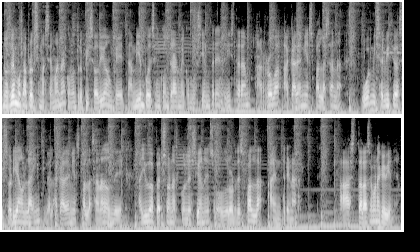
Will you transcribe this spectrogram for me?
Nos vemos la próxima semana con otro episodio, aunque también puedes encontrarme como siempre en el Instagram arroba Academia Espalda Sana o en mi servicio de asesoría online de la Academia Espalda Sana donde ayudo a personas con lesiones o dolor de espalda a entrenar. Hasta la semana que viene.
